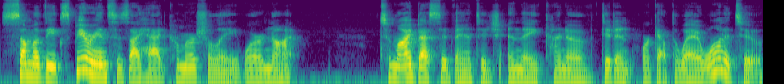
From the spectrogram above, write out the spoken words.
some of the experiences I had commercially were not to my best advantage and they kind of didn't work out the way I wanted to.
